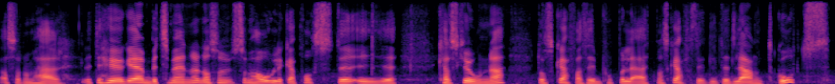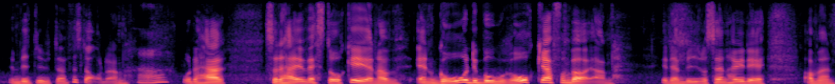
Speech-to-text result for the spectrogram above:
alltså de här lite högre ämbetsmännen, de som, som har olika poster i eh, Karlskrona, de skaffar sig populärt, man skaffar sig ett litet lantgods en bit utanför staden. Ja. Och det här, så det här Västeråker är en, av, en gård i Boråkra från början i den byn och sen har ju det ja, men,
